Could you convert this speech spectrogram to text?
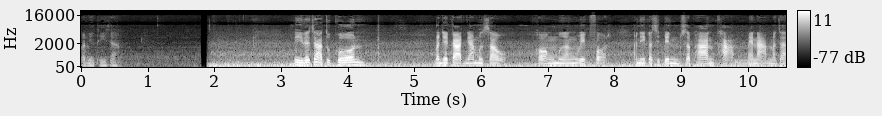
กันอีกทีจ้ะนี่แล้วจ้ะทุกคน บรรยากาศยามมือเช้าของเมืองเวกฟอร์ด อันนี้ก็สิเป็นสะพานขามแม่น้ำนะจ๊ะ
